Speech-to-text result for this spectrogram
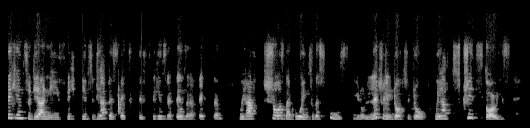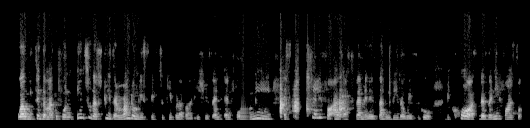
speaking to their needs, speaking to their perspectives, speaking to the things that affect them. We have shows that go into the schools, you know, literally door to door. We have street stories where we take the microphone into the streets and randomly speak to people about issues. And, and for me, especially for us as feminists, that would be the way to go because there's a need for us to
